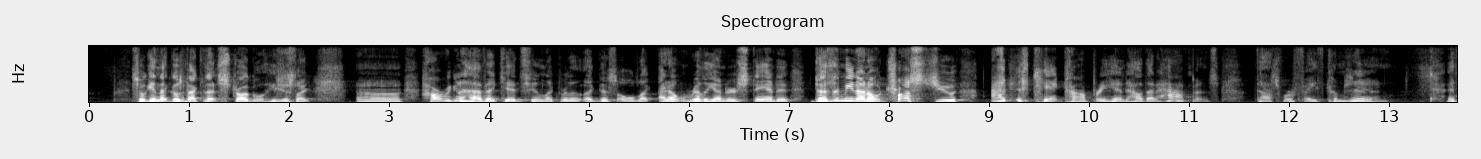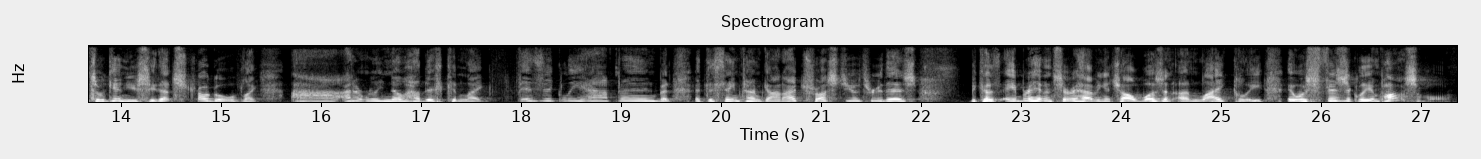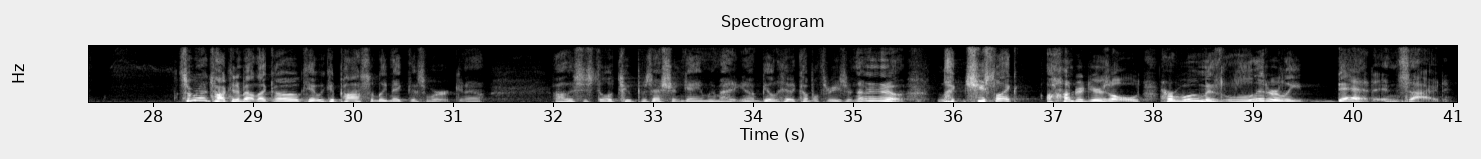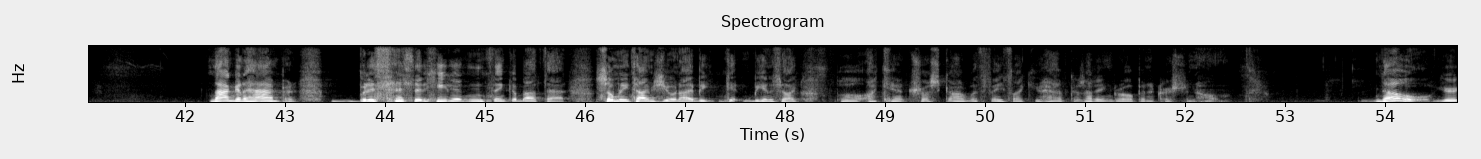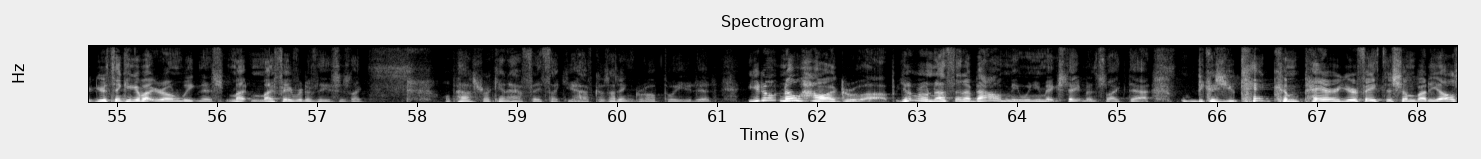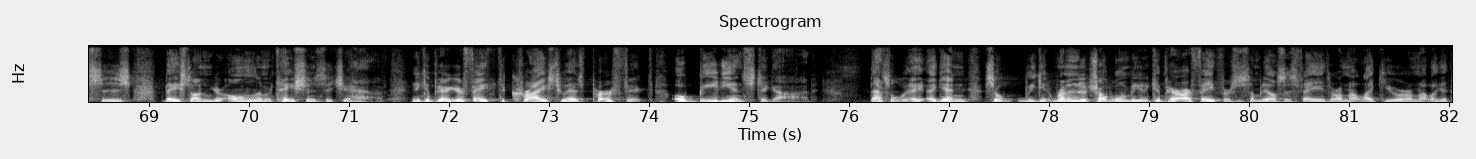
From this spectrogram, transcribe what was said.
So again, that goes back to that struggle. He's just like, uh, how are we going to have a kid soon, like really, like this old? Like I don't really understand it. Doesn't mean I don't trust you. I just can't comprehend how that happens. That's where faith comes in. And so again, you see that struggle of like, ah, I don't really know how this can like physically happen, but at the same time, God, I trust you through this because Abraham and Sarah having a child wasn't unlikely, it was physically impossible. So we're not talking about like, oh, okay, we could possibly make this work, you know. Oh, this is still a two possession game. We might, you know, be able to hit a couple threes. No, no, no, no. Like she's like 100 years old. Her womb is literally dead inside. Not going to happen. But it says that he didn't think about that. So many times you and I be, get, begin to say, like, well, I can't trust God with faith like you have because I didn't grow up in a Christian home. No, you're, you're thinking about your own weakness. My, my favorite of these is like, well, Pastor, I can't have faith like you have because I didn't grow up the way you did. You don't know how I grew up. You don't know nothing about me when you make statements like that because you can't compare your faith to somebody else's based on your own limitations that you have. You compare your faith to Christ who has perfect obedience to God. That's what we, again, so we get run into trouble when we compare our faith versus somebody else's faith, or I'm not like you, or I'm not like it.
